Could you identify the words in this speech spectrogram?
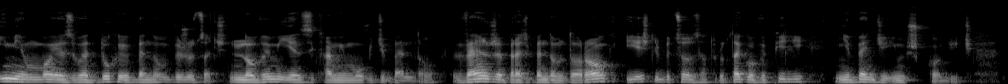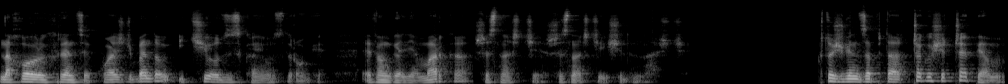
imię moje złe duchy będą wyrzucać, nowymi językami mówić będą, węże brać będą do rąk i jeśli by co zatrutego wypili, nie będzie im szkodzić. Na chorych ręce kłaść będą i ci odzyskają zdrowie. Ewangelia Marka 16, 16 i 17. Ktoś więc zapyta, czego się czepiam,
